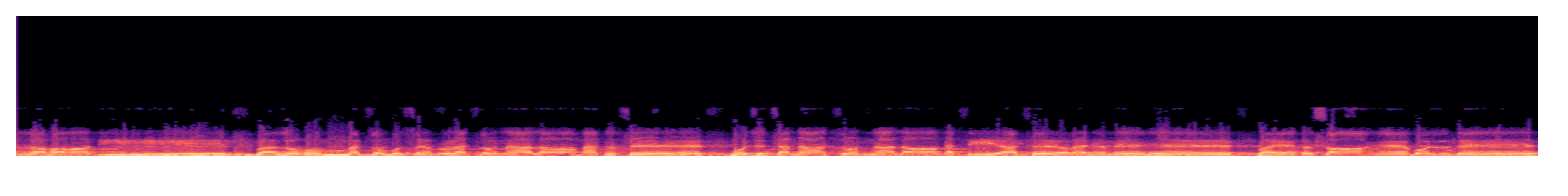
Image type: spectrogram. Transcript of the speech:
الهادي. والأمة مسرة على مقته مجتمعة على قتية رحمه وإقصاء ولده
